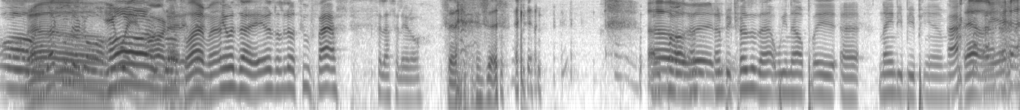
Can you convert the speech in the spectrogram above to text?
Oh, Bro. that one go oh, He went hard, hard bro. at That's it, why, man. man. it was a, it was a little too fast. Se le aceleró. So- so- That's all. oh, And, man. and because of that, we now play at 90 BPM. Hell yeah.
